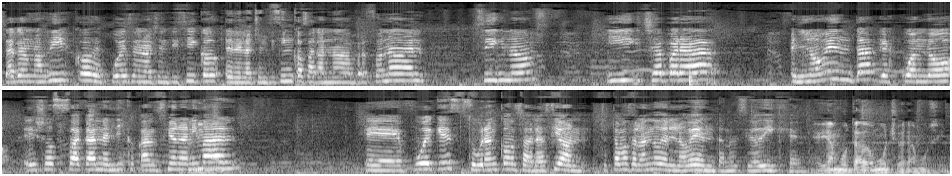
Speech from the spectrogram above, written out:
sacan unos discos, después en el 85, en el 85 sacan nada personal, signos, y ya para el 90, que es cuando ellos sacan el disco Canción Animal, Animal. Eh, fue que es su gran consagración. Ya Estamos hablando del 90, no sé si lo dije. Había mutado mucho la música.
